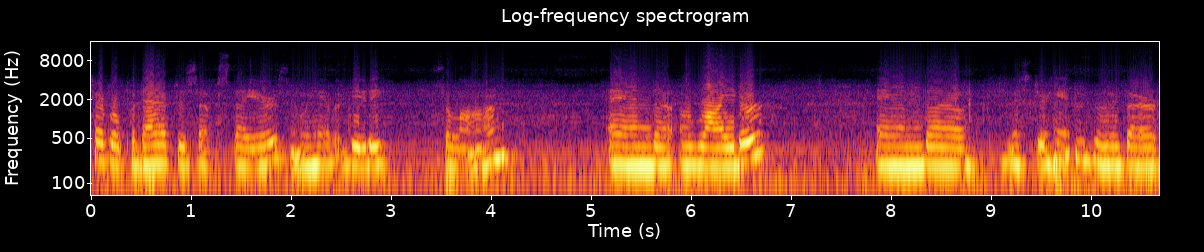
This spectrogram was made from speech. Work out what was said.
several podiatrists upstairs, and we have a beauty salon, and uh, a writer, and uh, Mr. Hinton, who is our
